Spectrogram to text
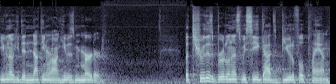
even though he did nothing wrong, he was murdered. But through this brutalness, we see God's beautiful plan.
